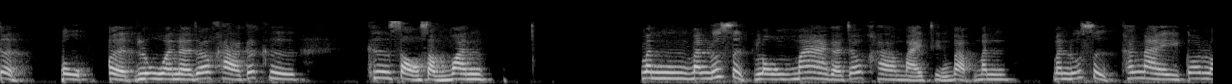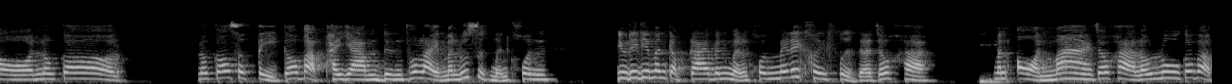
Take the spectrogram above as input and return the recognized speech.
เกิดปุเปิดรวนนะเจ้าค่ะ ก็คือคือสองสาวันมันมันรู้สึกลงมากอะเจ้าค่ะหมายถึงแบบมันมันรู้สึกข้างในก็ร้อนแล้วก็ แล้วก็สติก็แบบพยายามดึงเท่าไหร่ มันรู้สึกเหมือนคน อยู่ดีๆมันกลับกลายเป็นเหมือนคนไม่ได้เคยฝึกอะเจ้าค่ะ มันอ่อนมากเจ้าค่ะ แล้วลูกก็แบบ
